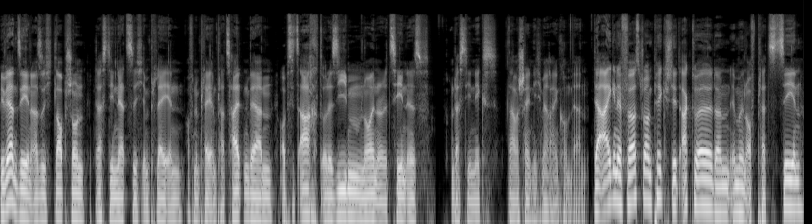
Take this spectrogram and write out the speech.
Wir werden sehen. Also ich glaube schon, dass die Nets sich im Play-in auf einem Play-in-Platz halten werden. Ob es jetzt acht oder sieben, neun oder zehn ist und dass die Knicks da wahrscheinlich nicht mehr reinkommen werden. Der eigene First-Round-Pick steht aktuell dann immerhin auf Platz 10,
